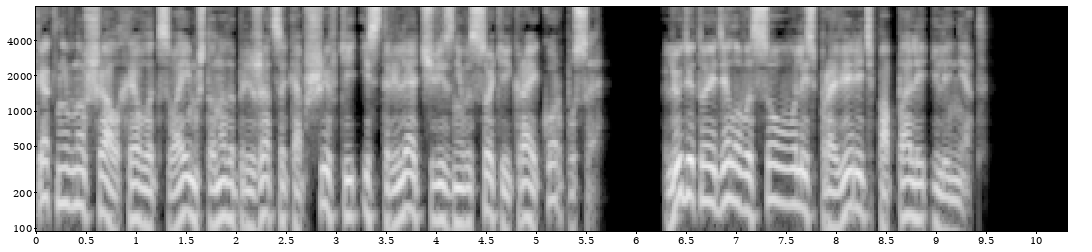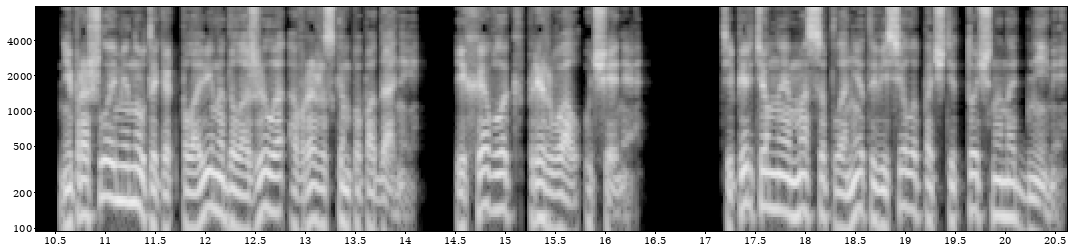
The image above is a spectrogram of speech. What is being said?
Как не внушал Хевлок своим, что надо прижаться к обшивке и стрелять через невысокий край корпуса, люди то и дело высовывались проверить, попали или нет. Не прошло и минуты, как половина доложила о вражеском попадании, и Хевлок прервал учение. Теперь темная масса планеты висела почти точно над ними,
